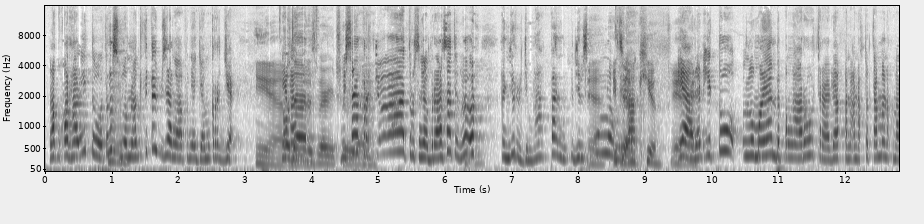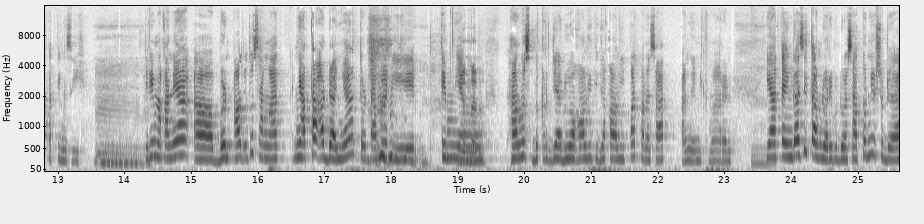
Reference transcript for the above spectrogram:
lakukan hal itu. Terus belum lagi kita bisa nggak punya jam kerja. Iya. Ya Oh, kan? that is very true. Bisa ya. kerja terus nggak berasa tiba oh, anjir udah jam 8, udah jam 10 Yeah. It's gitu. AQ. Yeah. Ya, dan itu lumayan berpengaruh terhadap anak-anak terutama anak marketing sih. Hmm. Jadi makanya uh, burnout itu sangat nyata adanya, terutama di tim yang Bener. Harus bekerja dua kali, tiga kali lipat pada saat pandemi kemarin. Hmm. Ya tengga sih tahun 2021 nih sudah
